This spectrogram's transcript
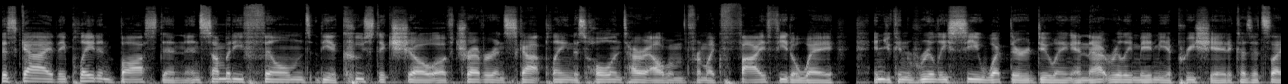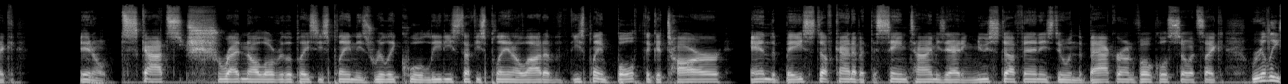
this guy. They played in Boston, and somebody filmed the acoustic show of Trevor and Scott playing this whole entire album from like five feet away, and you can really see what they're doing, and that really made me appreciate it because it's like you know, Scott's shredding all over the place. He's playing these really cool leady stuff. He's playing a lot of, he's playing both the guitar and the bass stuff kind of at the same time. He's adding new stuff in. He's doing the background vocals. So it's like really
